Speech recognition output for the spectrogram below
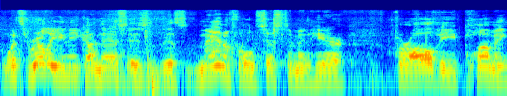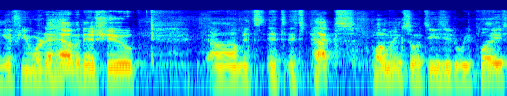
what's really unique on this is this manifold system in here for all the plumbing. If you were to have an issue, um, it's, it, it's PEX plumbing, so it's easy to replace.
